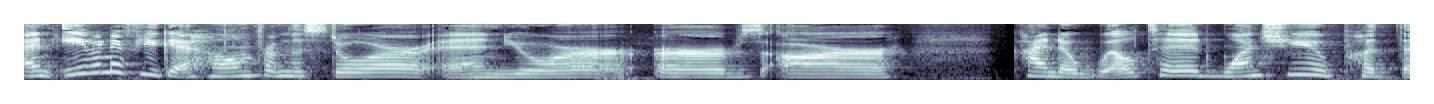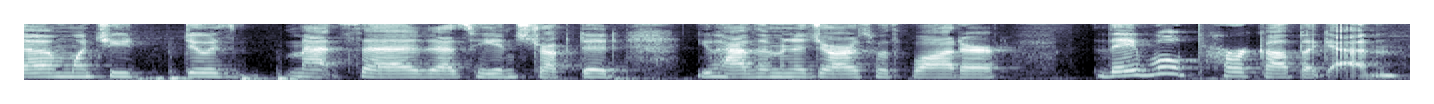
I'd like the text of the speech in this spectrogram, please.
And even if you get home from the store and your herbs are kind of wilted, once you put them, once you do as Matt said, as he instructed, you have them in a jars with water, they will perk up again.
